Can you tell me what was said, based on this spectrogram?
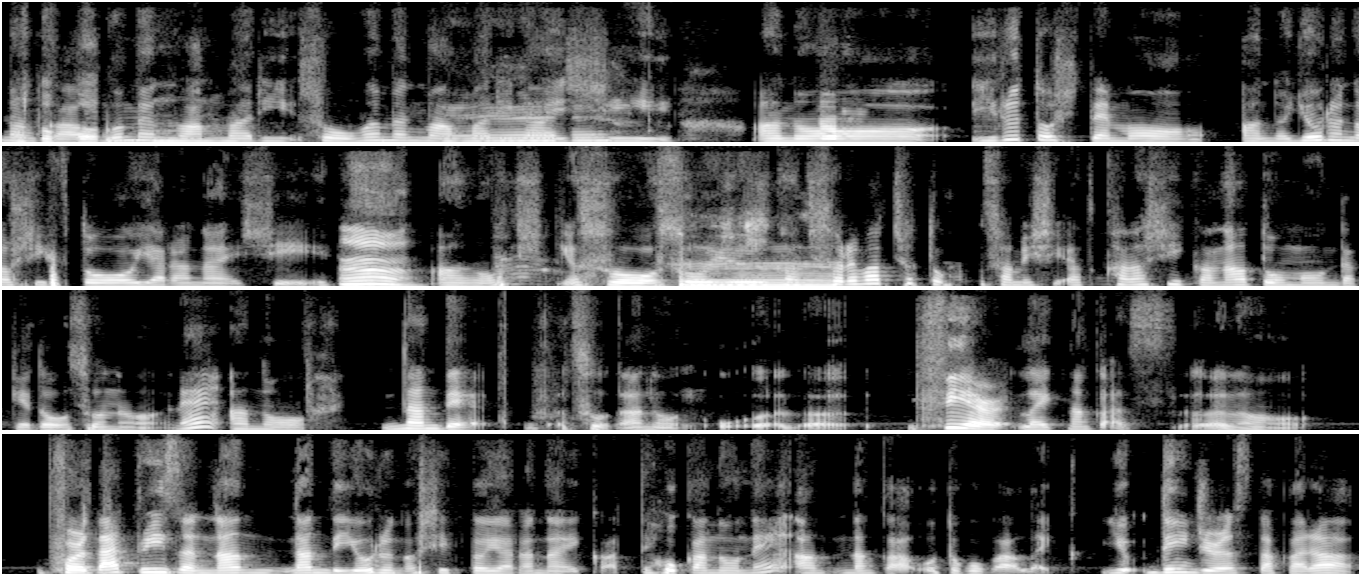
なんか、男。Women はあんまり、そう、Women はあんまりないし、あの、いるとしても、あの夜のシフトをやらないし、うん。あのそうそういう感じ、うん。それはちょっと寂しい、あ悲しいかなと思うんだけど、そのね、あの、なんで、そあの、お fear, like なんか、すあの、for that reason なんなんで夜のシフトやらないかって他のねあなんか男が like dangerous だから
